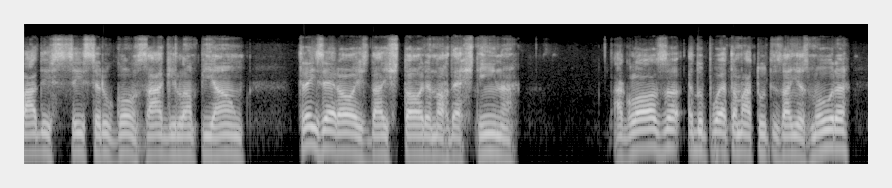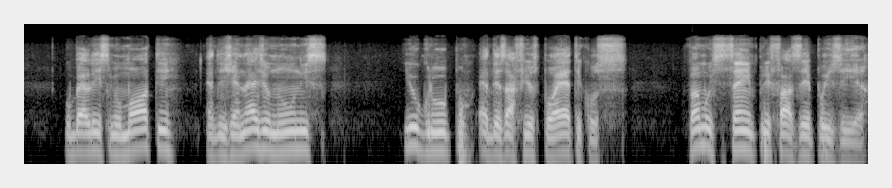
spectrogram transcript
Padre Cícero, Gonzaga e Lampião, três heróis da história nordestina. A glosa é do poeta matuto Isaías Moura, o belíssimo mote é de Genésio Nunes e o grupo é Desafios Poéticos. Vamos sempre fazer poesia.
